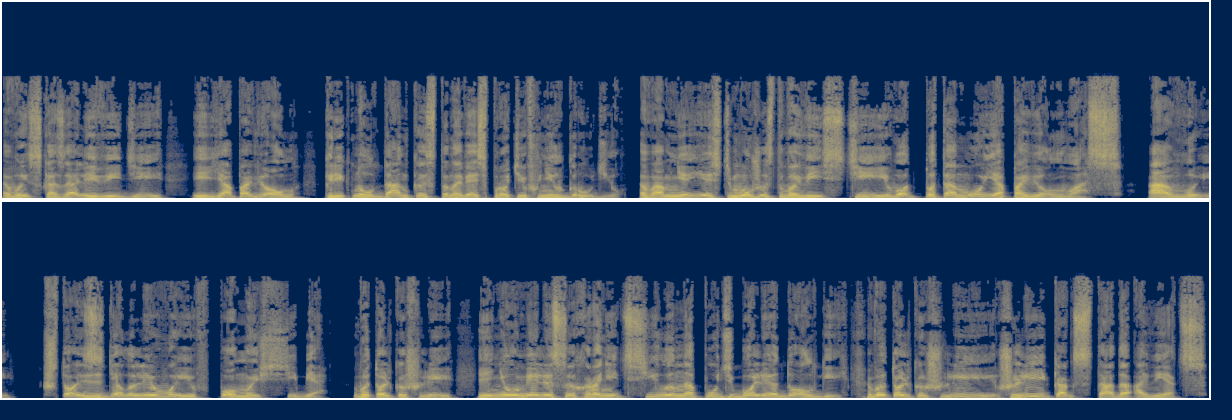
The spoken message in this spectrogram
Вы сказали «веди», и я повел, — крикнул Данка, становясь против них грудью. Во мне есть мужество вести, вот потому я повел вас. А вы? Что сделали вы в помощь себе? Вы только шли и не умели сохранить силы на путь более долгий. Вы только шли, шли, как стадо овец.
